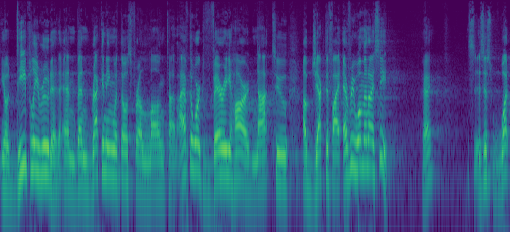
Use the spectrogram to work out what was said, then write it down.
you know, deeply rooted and been reckoning with those for a long time. I have to work very hard not to objectify every woman I see. Okay? It's, it's just what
